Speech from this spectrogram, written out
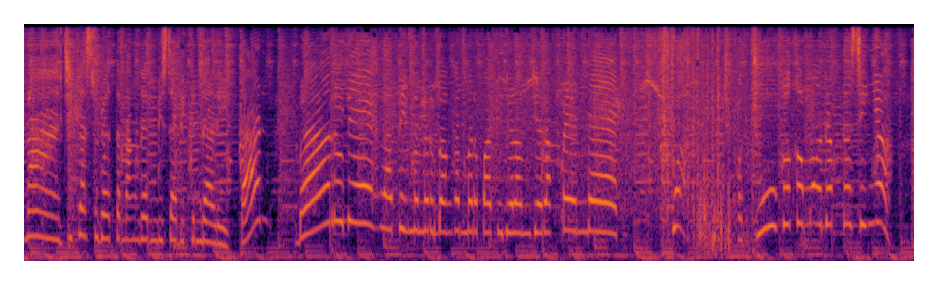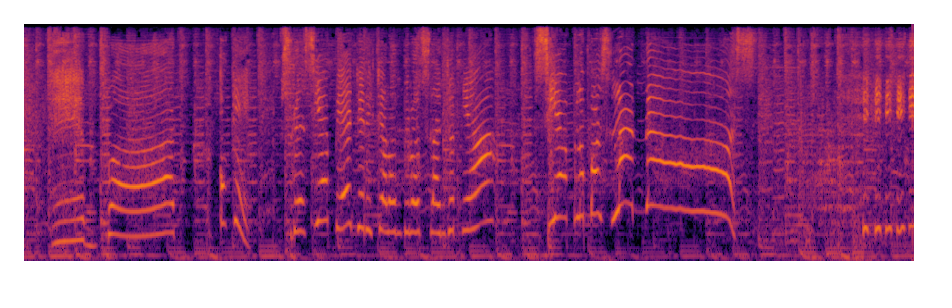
Nah, jika sudah tenang dan bisa dikendalikan, baru deh latih menerbangkan merpati dalam jarak pendek. Wah, cepet juga kamu adaptasinya. Hebat. Oke, sudah siap ya jadi calon pilot selanjutnya? Siap lepas landas.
